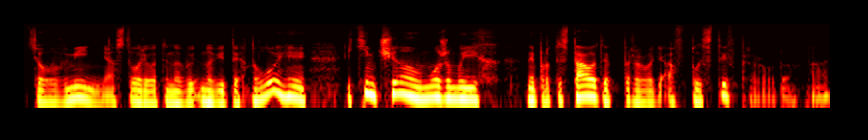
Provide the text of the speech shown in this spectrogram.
Цього вміння створювати нові нові технології, яким чином ми можемо їх не протиставити в природі, а вплести в природу. Так?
